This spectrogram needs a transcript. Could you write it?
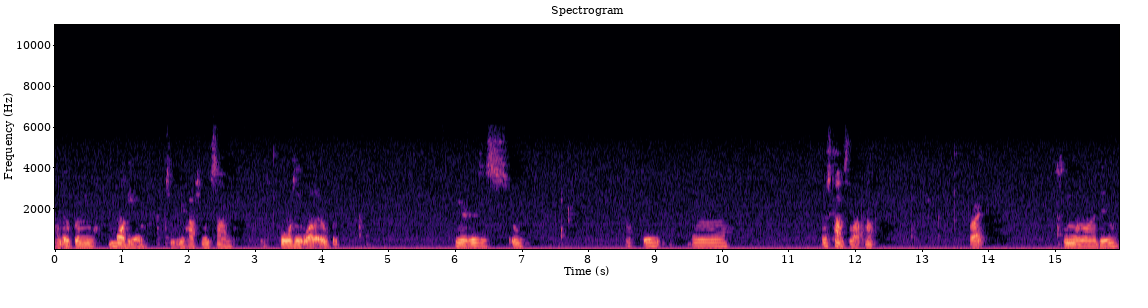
And open Modio to rehash and resign. Just pause it while it opens. Here it is. Oh. Okay. Uh, just cancel that now. Right. So what we want to do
